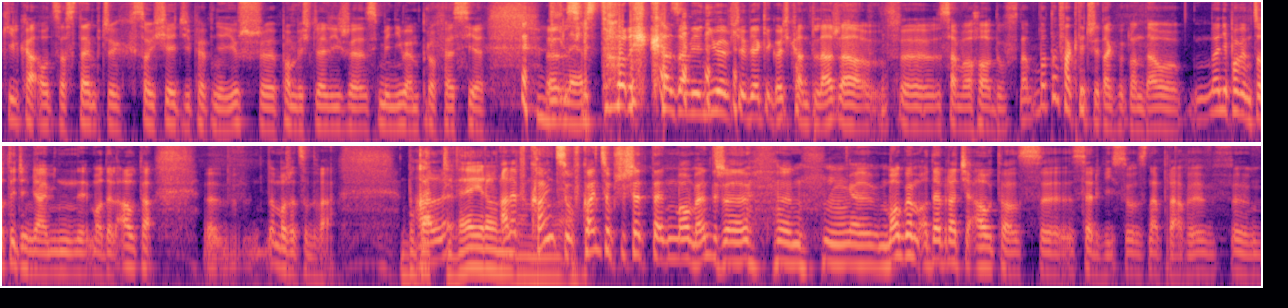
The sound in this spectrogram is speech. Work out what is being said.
kilka aut zastępczych, sąsiedzi pewnie już e, pomyśleli, że zmieniłem profesję. E, z historyka, zamieniłem się w jakiegoś handlarza w, samochodów, no bo to faktycznie tak wyglądało. No nie powiem, co tydzień miałem inny model auta, no może co dwa. Bugatti Veyron. Ale w tam, końcu, w końcu przyszedł ten moment, że em, em, mogłem odebrać auto z e, serwisu, z naprawy. W-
